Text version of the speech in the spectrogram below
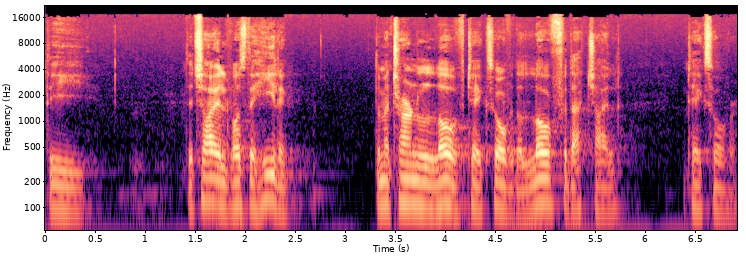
the, the child was the healing. The maternal love takes over, the love for that child takes over.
